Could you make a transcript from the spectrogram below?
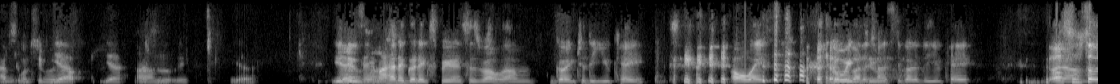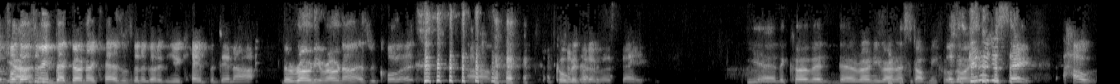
Absolutely. Once you move Yeah. out. Yeah, Um, absolutely. Yeah. You Yeah, do. Same. nice. I had a good experience as well. Um, going to the UK. Oh wait, I never Going got a to- chance to go to the UK. But, also, um, so for yeah, those of you that don't know, Kaz was going to go to the UK, but then uh, the Roni Rona, as we call it, um, had a COVID bit of happened. a stay. yeah, the COVID, the Roni Rona stopped me from Also, going. can I just say how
